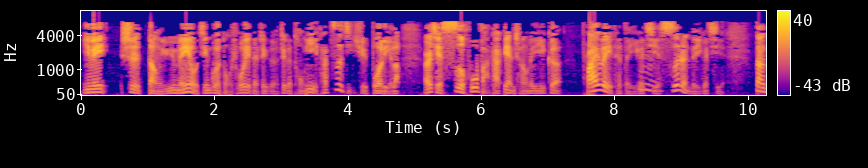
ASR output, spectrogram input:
因为是等于没有经过董事会的这个这个同意，他自己去剥离了，而且似乎把它变成了一个 private 的一个企业，私人的一个企业。但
